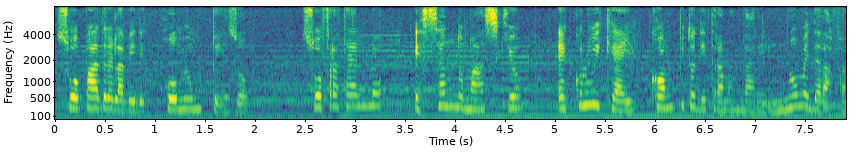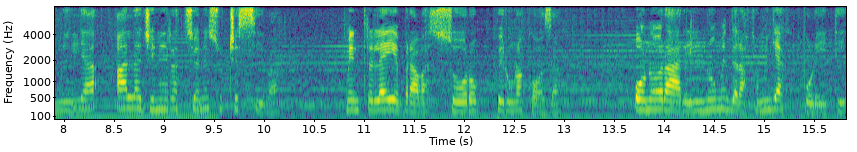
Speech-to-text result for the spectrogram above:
Suo padre la vede come un peso. Suo fratello, essendo maschio, è colui che ha il compito di tramandare il nome della famiglia alla generazione successiva, mentre lei è brava solo per una cosa, onorare il nome della famiglia Capoleti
